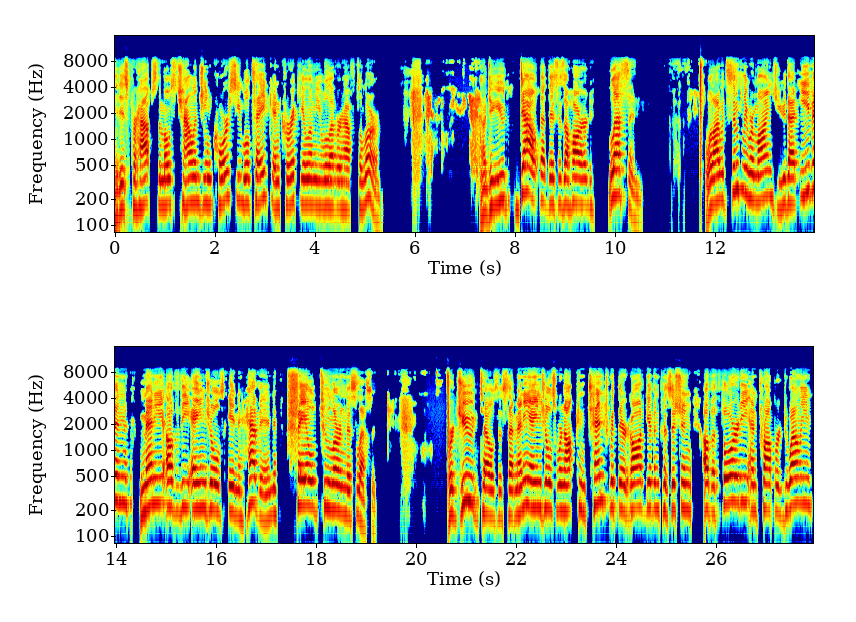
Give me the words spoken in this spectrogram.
It is perhaps the most challenging course you will take and curriculum you will ever have to learn. Now, do you doubt that this is a hard lesson? Well, I would simply remind you that even many of the angels in heaven failed to learn this lesson. For Jude tells us that many angels were not content with their God given position of authority and proper dwelling,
